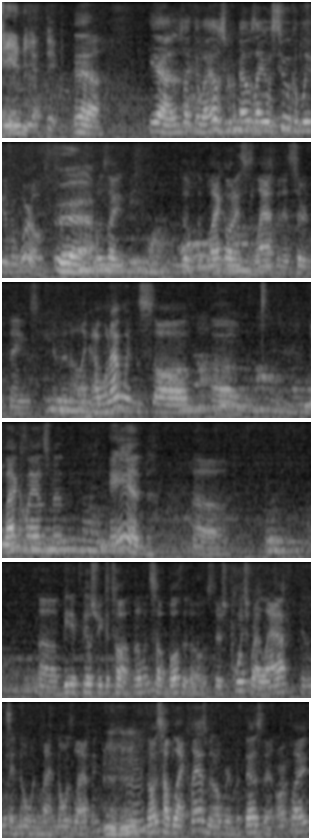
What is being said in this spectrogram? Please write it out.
Andy. I think. Yeah. Yeah, it was like the way it was. It was like it was two completely different worlds. Yeah. It was like the, the black audience is laughing at certain things, and then like I, when I went and saw um, Black Klansman and uh, uh, Beat If Beale Street Could Talk, when I went and saw both of those, there's points where I laugh and, and no one la- no one's laughing. Mm-hmm. No, I saw Black Klansman over in Bethesda at ArcLight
